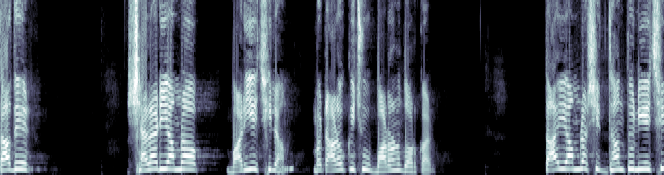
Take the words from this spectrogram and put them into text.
তাদের স্যালারি আমরা বাড়িয়েছিলাম বাট আরও কিছু বাড়ানো দরকার। তাই আমরা সিদ্ধান্ত নিয়েছি,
